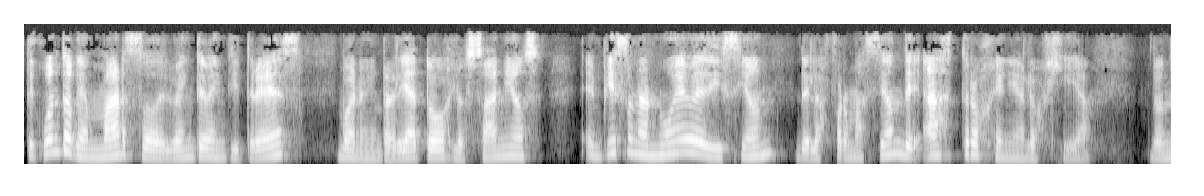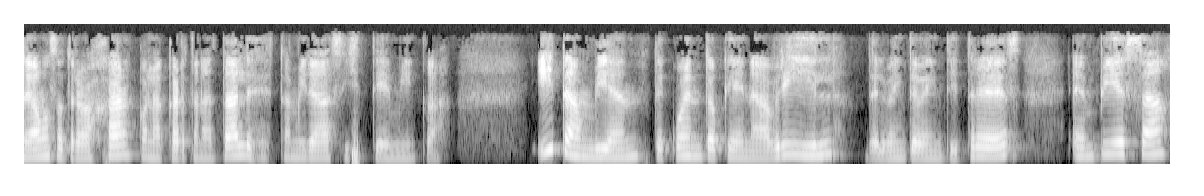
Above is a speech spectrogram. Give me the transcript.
te cuento que en marzo del 2023, bueno, en realidad todos los años, empieza una nueva edición de la formación de astrogenealogía, donde vamos a trabajar con la carta natal desde esta mirada sistémica. Y también te cuento que en abril del 2023 empieza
